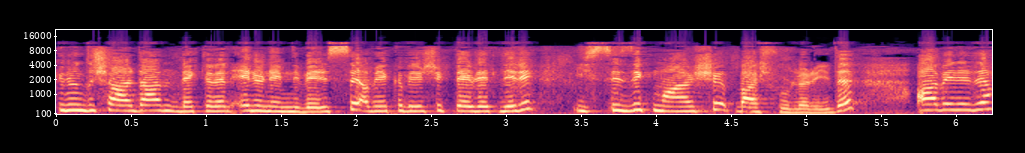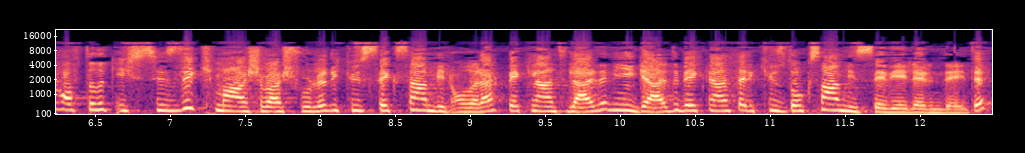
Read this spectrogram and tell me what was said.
Günün dışarıdan beklenen en önemli verisi Amerika Birleşik Devletleri işsizlik maaşı başvurularıydı. ABD'de haftalık işsizlik maaşı başvuruları 280 bin olarak beklentilerden iyi geldi. Beklentiler 290 bin seviyelerindeydi.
